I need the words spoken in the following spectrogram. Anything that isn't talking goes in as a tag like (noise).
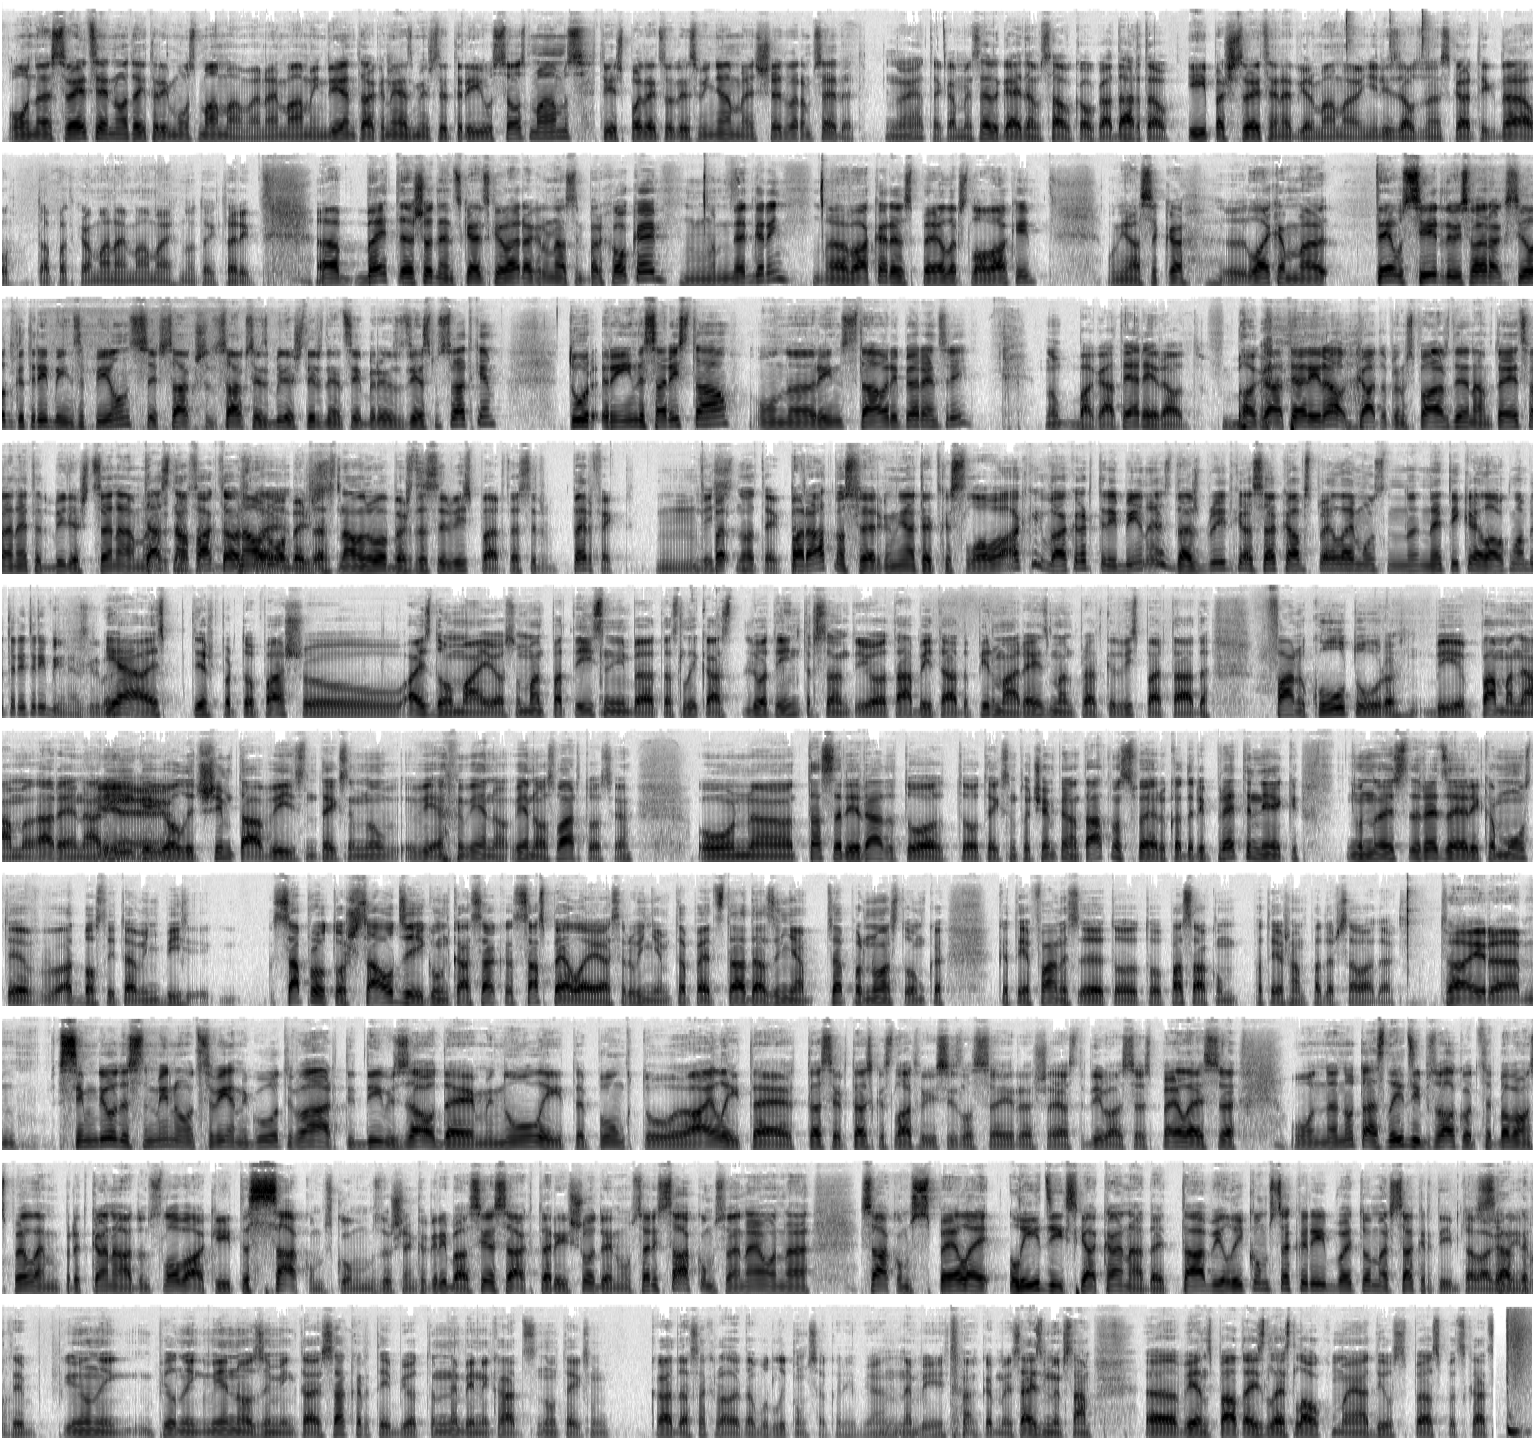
Un eh, sveicieni noteikti arī mūsu mamām, vai ne? Māmiņa diena, tā ka neaizmirstiet arī jūs savas māmas. Tieši pateicoties viņām, mēs šeit varam sēdēt. Nu jā, tā kā mēs arī gaidām savu kaut kādu ar tavu. Īpaši sveicieni Edgara mammai. Viņa ir izaudzinājusi kārtīgu dēlu, tāpat kā manai mammai noteikti arī. Uh, bet eh, šodien skaidrs, ka vairāk runāsim par hokeju. Mm, Edgariņ, vakar spēle ar Slovākiju. Un jāsaka, laikam. Tev sirdi visvairāk silda, ka trījums ir pilns, ir sākušies, sākusies biļešu tirdzniecība arī uz dziesmu svētkiem. Tur rindas arī stāv, un rindas stāv arī pie Rēnas Rīgas. Nu, bagāti arī raud. Bagāti arī raud. Kā tu pirms pāris dienām teici, vai ne? Tad biļešu cenām tas nav faktors. Nav robežas. Tas nav robežas, tas ir vispār. Tas ir perfekti. Mm. Viss par, notiek. Par atmosfēru gan jāteic, ka Slovāki vakar tribīnēs dažbrīd, kā saka, apspēlēja mūs ne tikai laukumā, bet arī tribīnēs. Gribētu. Jā, es tieši par to pašu aizdomājos, un man pat īstenībā tas likās ļoti interesanti, jo tā bija tāda pirmā reize, manuprāt, kad vispār tāda fanu kultūra bija pamanāma arēnā Rīgā, jo līdz šim tā bija, nu, teiksim, nu, vieno, vienos vārtos. Ja? Un, uh, tas arī rada to, to, teiksim, to čempionāta atmosfēru, kad arī pretinieki, un es redzēju arī, ka mūsu atbalstītāji bija saprotoši, saudzīgi un, kā saka, saspēlējās ar viņiem. Tāpēc tādā ziņā cepuru nostum, ka, ka tie fani to, to pasākumu patiešām padara savādāk. Tā ir um, 120 minūtes, viena gūti vārti, divi zaudējumi, nulīte punktu ailītē. Tas ir tas, kas Latvijas izlasē ir šajās divās spēlēs. Un nu, tās līdzības valkot ar abām spēlēm pret Kanādu un Slovākiju, tas sākums, ko mums droši vien gribās iesākt, arī šodien mums arī sākums, vai ne? Un sākums spēlē līdzīgs kā Kanādai. Tā bija likumsakarība vai tomēr sakritība tavā sakritība. gadījumā? Pilnīgi, pilnīgi viennozīmīgi tā ir sakritība, jo tur nebija nekādas, nu, teiksim, kādā sakrā, lai tā būtu likumsakarība. Ja? Mm. Nebija tā, ka mēs aizmirsām uh, vienu spēlētāju izlaist laukumā, jā, divas spēles pēc kārtas.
